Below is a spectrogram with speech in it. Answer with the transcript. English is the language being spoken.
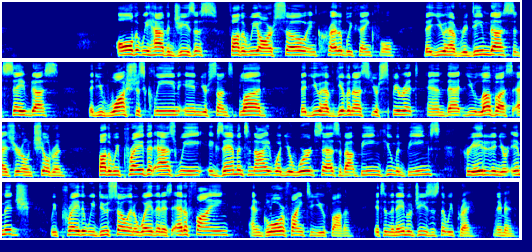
all that we have in Jesus. Father, we are so incredibly thankful that you have redeemed us and saved us, that you've washed us clean in your Son's blood that you have given us your Spirit and that you love us as your own children. Father, we pray that as we examine tonight what your word says about being human beings created in your image, we pray that we do so in a way that is edifying and glorifying to you, Father. It's in the name of Jesus that we pray. Amen.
